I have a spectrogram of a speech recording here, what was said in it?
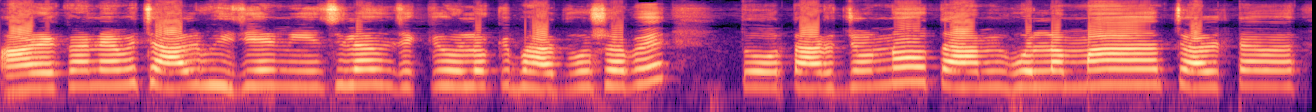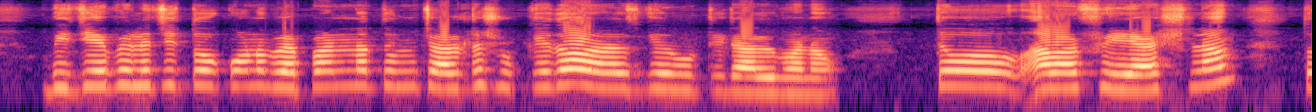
আর এখানে আমি চাল ভিজিয়ে নিয়েছিলাম যে কি হলো, কি ভাত বসাবে। তো তার জন্য তা আমি বললাম, মা, চালটা ভিজিয়ে ফেলেছি, তো কোনো ব্যাপার না, তুমি চালটা শুকিয়ে দাও আর আজকে রুটি ডাল বানাও। তো আবার ফিরে আসলাম। তো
